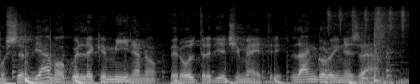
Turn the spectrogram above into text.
Osserviamo quelle che minano, per oltre 10 metri, l'angolo in esame.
